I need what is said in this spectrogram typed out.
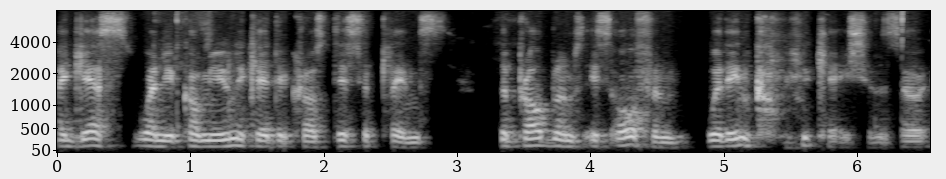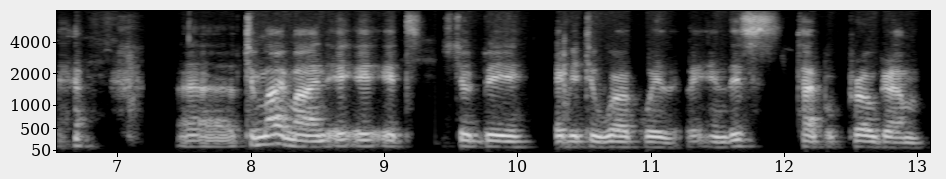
i guess when you communicate across disciplines the problems is often within communication so uh, to my mind it, it, should be maybe to work with in this type of program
